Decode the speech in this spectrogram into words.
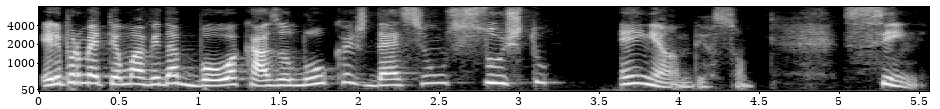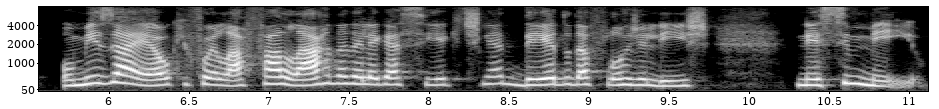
Ele prometeu uma vida boa caso Lucas desse um susto em Anderson. Sim, o Misael que foi lá falar na delegacia que tinha dedo da Flor de Lis nesse meio.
